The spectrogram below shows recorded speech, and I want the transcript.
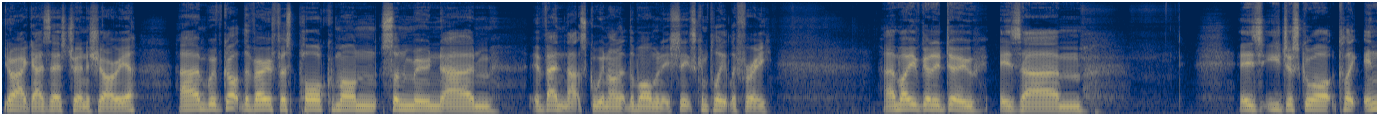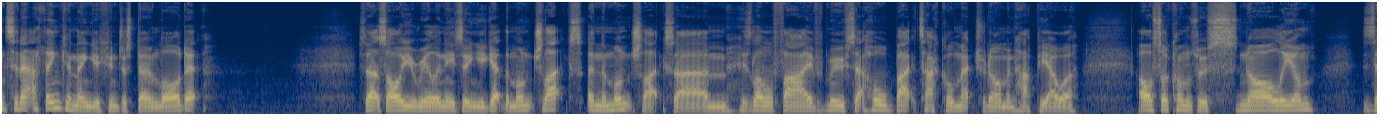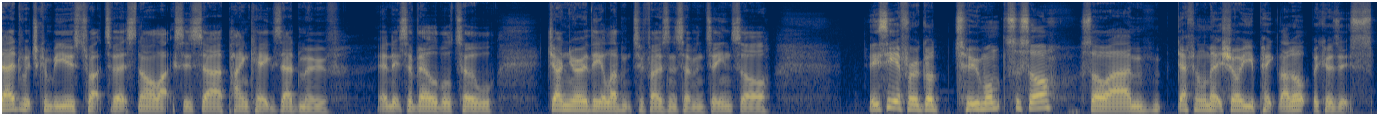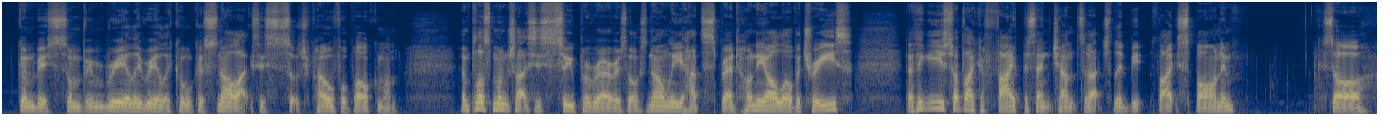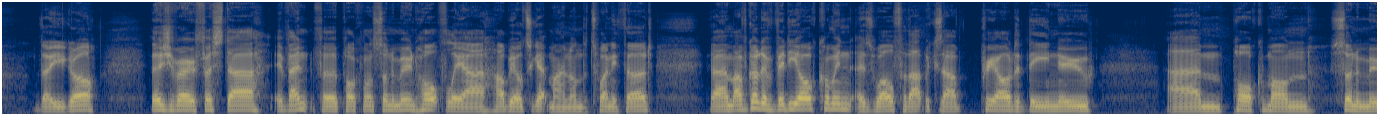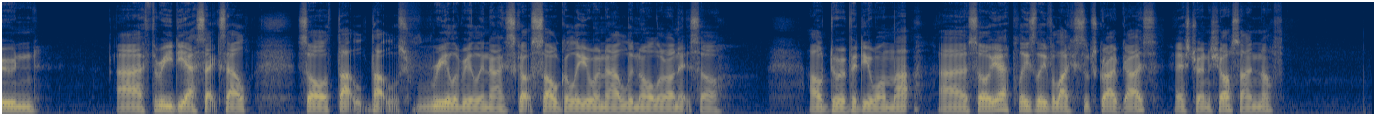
You're right, guys. Ace Trainer here. Um, we've got the very first Pokemon Sun and Moon um, event that's going on at the moment. It's, it's completely free. Um, all you've got to do is um, is you just go click internet, I think, and then you can just download it. So that's all you really need to do. And you get the Munchlax, and the Munchlax um, is level 5, moveset, hold back, tackle, metronome, and happy hour. Also comes with Snorlium, Z, which can be used to activate Snorlax's uh, Pancake Z move, and it's available till January the 11th, 2017. So it's here for a good two months or so. So um, definitely make sure you pick that up because it's going to be something really, really cool. Because Snorlax is such a powerful Pokemon, and plus Munchlax is super rare as well. Because normally you had to spread honey all over trees. And I think you used to have like a five percent chance of actually be like spawning. So there you go there's your very first uh, event for Pokemon Sun and Moon. Hopefully, uh, I'll be able to get mine on the 23rd. Um, I've got a video coming as well for that because I've pre-ordered the new um, Pokemon Sun and Moon uh, 3DS XL. So that that looks really really nice. It's got Solgaleo and uh, Lunala on it, so I'll do a video on that. Uh, so yeah, please leave a like and subscribe, guys. Ace Trainer Shaw signing off.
